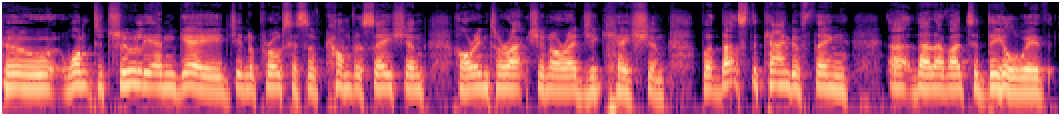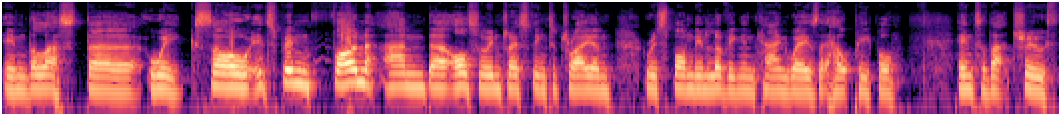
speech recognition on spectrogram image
who want to truly engage in a process of conversation or interaction or education. But that's the kind of thing uh, that I've had to deal with in the last uh, week. So it's been fun and uh, also interesting to try and respond in loving and kind ways that help people into that truth.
